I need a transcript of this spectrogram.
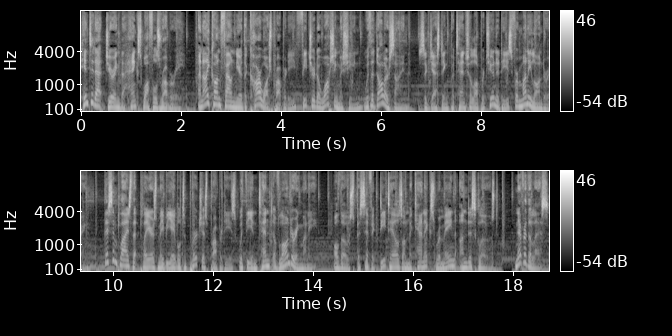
hinted at during the Hank's Waffles robbery. An icon found near the car wash property featured a washing machine with a dollar sign, suggesting potential opportunities for money laundering. This implies that players may be able to purchase properties with the intent of laundering money, although specific details on mechanics remain undisclosed. Nevertheless,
